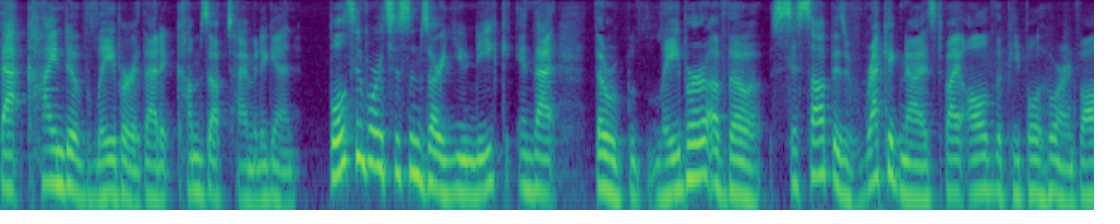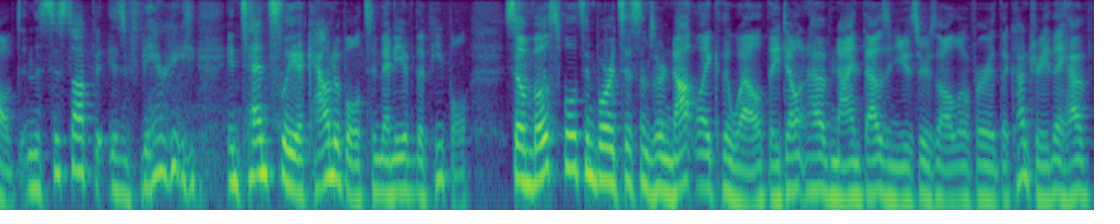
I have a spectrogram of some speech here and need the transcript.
that kind of labor that it comes up time and again bulletin board systems are unique in that the labor of the sysop is recognized by all of the people who are involved and the sysop is very intensely accountable to many of the people. So most bulletin board systems are not like the well. They don't have 9000 users all over the country. They have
